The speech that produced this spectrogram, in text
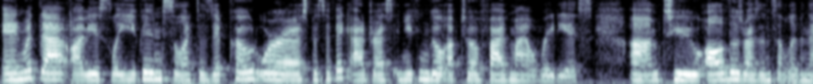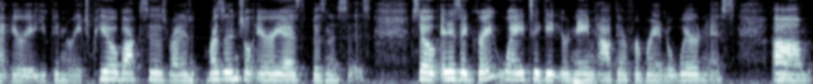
And with that, obviously, you can select a zip code or a specific address, and you can go up to a five mile radius um, to all of those residents that live in that area. You can reach P.O. boxes, res- residential areas, businesses. So it is a great way to get your name out there for brand awareness. Um,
